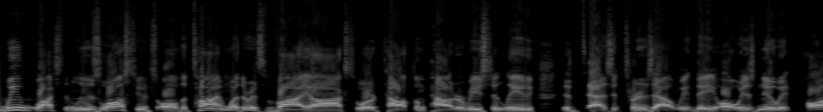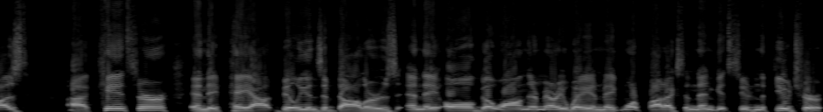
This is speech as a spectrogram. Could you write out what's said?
we watch them lose lawsuits all the time, whether it's Vioxx or talcum powder recently. It, as it turns out, we, they always knew it caused uh, cancer and they pay out billions of dollars and they all go on their merry way and make more products and then get sued in the future.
